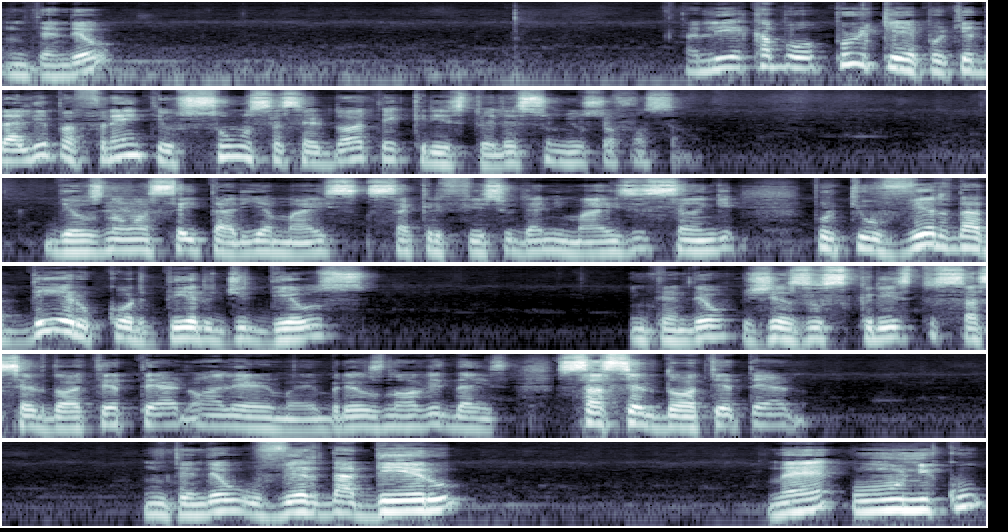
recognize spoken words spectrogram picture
Entendeu? Ali acabou. Por quê? Porque dali para frente o sumo sacerdote é Cristo, ele assumiu sua função. Deus não aceitaria mais sacrifício de animais e sangue, porque o verdadeiro Cordeiro de Deus, entendeu? Jesus Cristo, sacerdote eterno. Olha irmã, Hebreus 9 e 10. Sacerdote eterno. Entendeu? O verdadeiro, né? O único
